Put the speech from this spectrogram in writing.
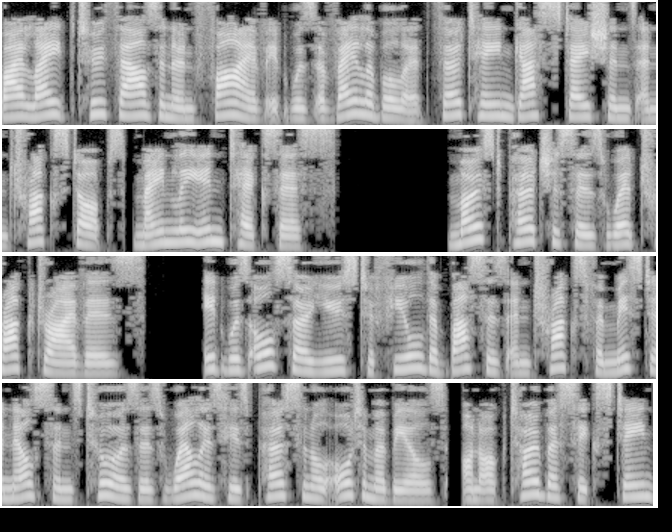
By late 2005 it was available at 13 gas stations and truck stops mainly in Texas. Most purchasers were truck drivers. It was also used to fuel the buses and trucks for Mr. Nelson's tours as well as his personal automobiles. On October 16,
